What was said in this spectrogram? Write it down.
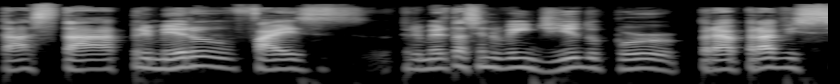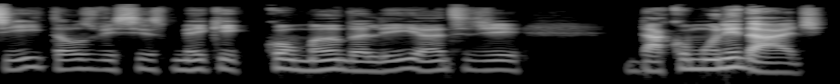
tá, tá primeiro faz primeiro tá sendo vendido por para VC, então os VCs meio que comandam ali antes de da comunidade.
